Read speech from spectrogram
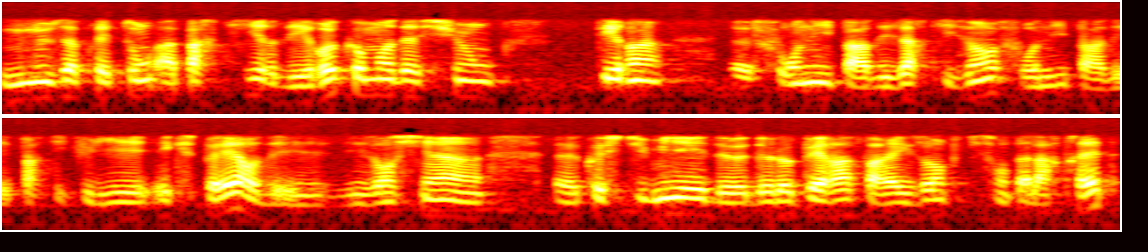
Nous nous apprêtons à partir des recommandations terrain euh, fournis par des artisans, fournis par des particuliers experts, des, anciens euh, costumiers de, l'opéra par exemple qui sont à la retraite.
